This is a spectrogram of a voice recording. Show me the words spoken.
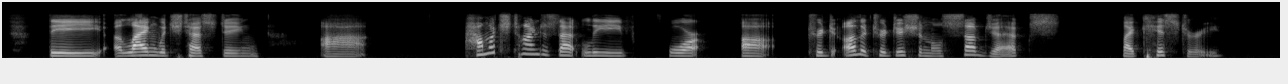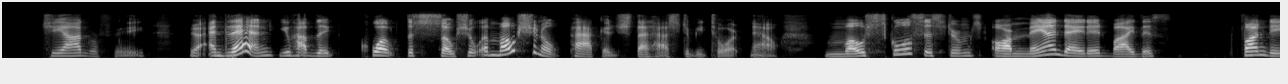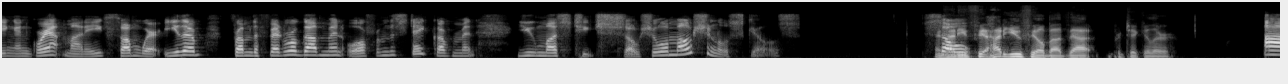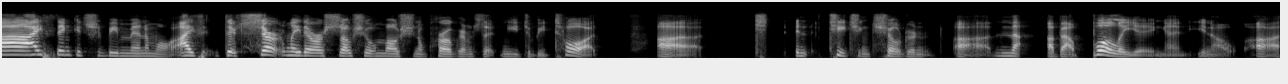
the uh, language testing. Uh, how much time does that leave for uh, other traditional subjects like history, geography, and then you have the quote, the social emotional package that has to be taught now. Most school systems are mandated by this funding and grant money somewhere, either from the federal government or from the state government. You must teach social emotional skills. And so, how do you feel? How do you feel about that particular? Uh, I think it should be minimal. I think there certainly there are social emotional programs that need to be taught, uh, t- in teaching children uh, about bullying and you know uh,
